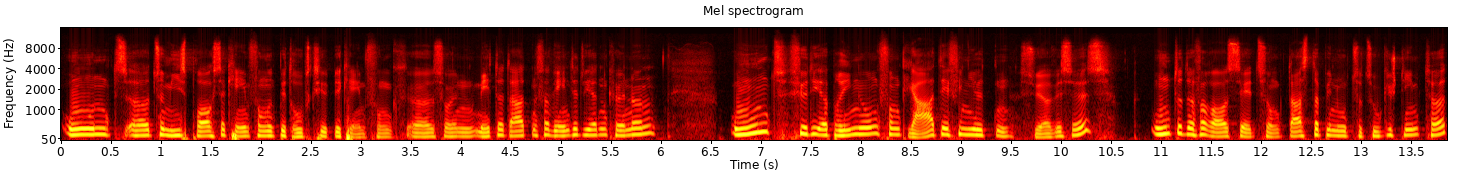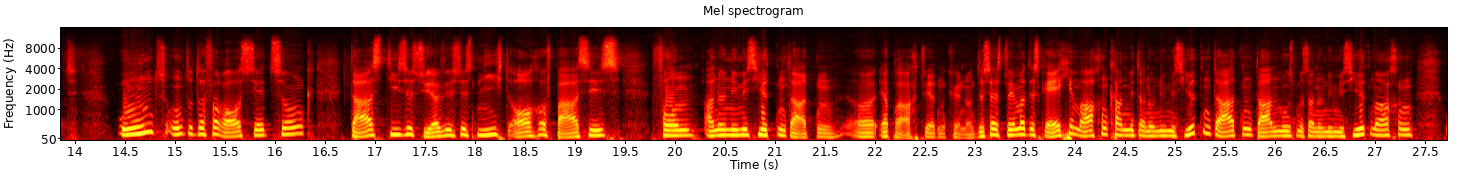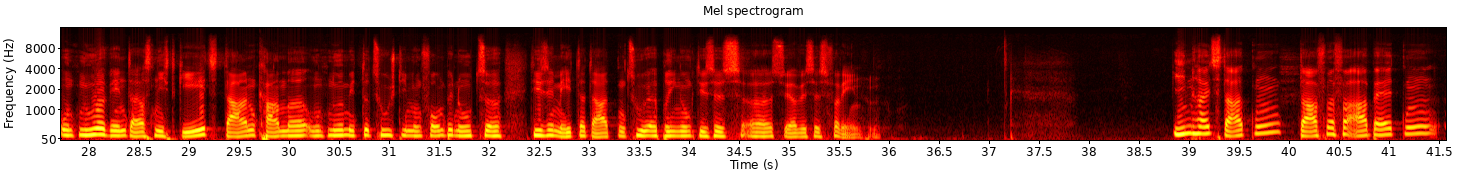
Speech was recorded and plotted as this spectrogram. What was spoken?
Und äh, zur Missbrauchserkämpfung und Betrugsbekämpfung äh, sollen Metadaten verwendet werden können. Und für die Erbringung von klar definierten Services, unter der Voraussetzung, dass der Benutzer zugestimmt hat und unter der Voraussetzung, dass diese Services nicht auch auf Basis von anonymisierten Daten äh, erbracht werden können. Das heißt, wenn man das Gleiche machen kann mit anonymisierten Daten, dann muss man es anonymisiert machen und nur wenn das nicht geht, dann kann man und nur mit der Zustimmung vom Benutzer diese Metadaten zur Erbringung dieses äh, Services verwenden. Inhaltsdaten darf man verarbeiten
